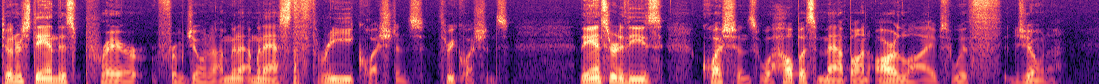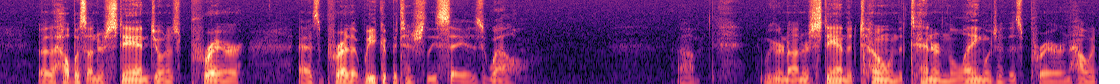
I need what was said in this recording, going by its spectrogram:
To understand this prayer from Jonah, I'm going to I'm going to ask three questions. Three questions. The answer to these questions will help us map on our lives with Jonah, uh, help us understand Jonah's prayer as a prayer that we could potentially say as well. Um, we're going to understand the tone, the tenor, and the language of this prayer and how it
